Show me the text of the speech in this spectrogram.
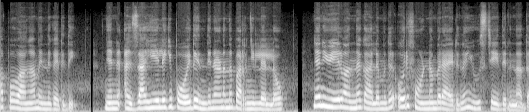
അപ്പോൾ വാങ്ങാം എന്ന് കരുതി. ഞാൻ അൽസാഹിയയിലേക്ക് പോയത് എന്തിനാണെന്ന് പറഞ്ഞില്ലല്ലോ. ഞാൻ യു എയിൽ വന്ന കാലം മുതൽ ഒരു ഫോൺ നമ്പർ ആയിരുന്നു യൂസ് ചെയ്തിരുന്നത്.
